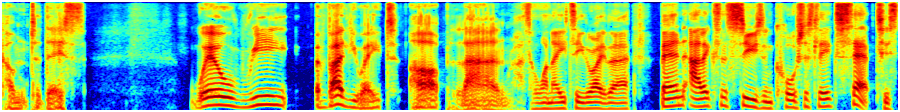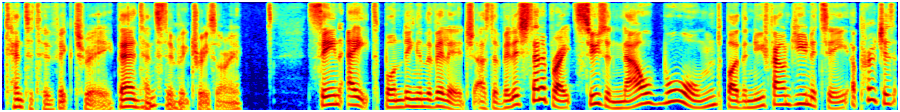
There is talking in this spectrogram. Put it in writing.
come to this. We'll re-evaluate our plan. That's a 180 right there. Ben, Alex, and Susan cautiously accept his tentative victory. Their tentative mm-hmm. victory, sorry. Scene 8 Bonding in the village. As the village celebrates, Susan, now warmed by the newfound unity, approaches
